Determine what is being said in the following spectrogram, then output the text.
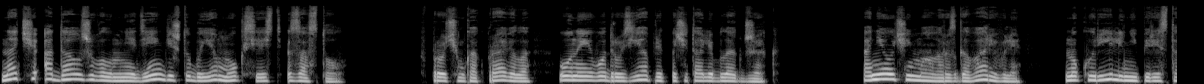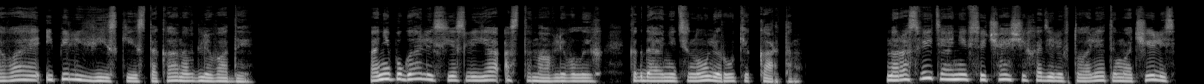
Начи одалживал мне деньги, чтобы я мог сесть за стол. Впрочем, как правило, он и его друзья предпочитали Блэк Джек. Они очень мало разговаривали, но курили, не переставая, и пили виски из стаканов для воды. Они пугались, если я останавливала их, когда они тянули руки к картам. На рассвете они все чаще ходили в туалет и мочились,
